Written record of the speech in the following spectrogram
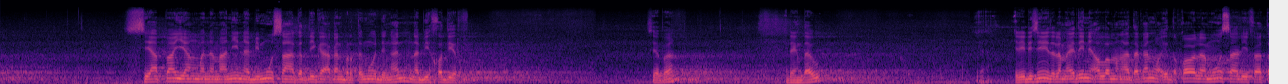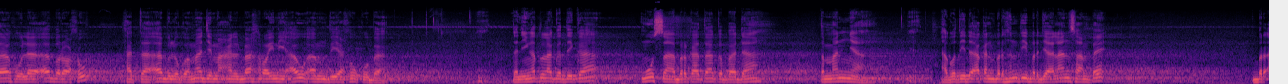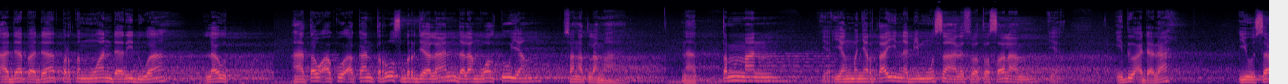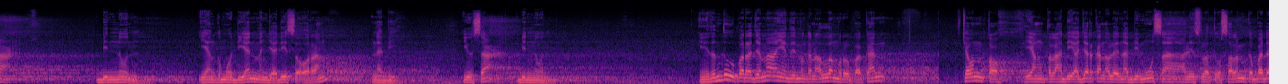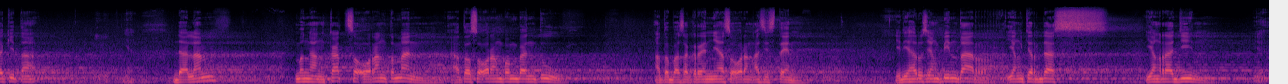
Siapa yang menemani Nabi Musa ketika akan bertemu dengan Nabi Khadir? Siapa? Ada yang tahu? Ya. Jadi di sini dalam ayat ini Allah mengatakan wa id qala Musa li fatahu la abrahu hatta ablugha majma'al bahraini aw amdiya huquba. Ya. Dan ingatlah ketika Musa berkata kepada temannya, ya, aku tidak akan berhenti berjalan sampai berada pada pertemuan dari dua laut atau aku akan terus berjalan dalam waktu yang sangat lama. Nah, teman ya, yang menyertai Nabi Musa alaihissalam ya, itu adalah Yusa bin Nun yang kemudian menjadi seorang nabi. Yusa bin Nun. Ini tentu para jamaah yang dimakan Allah merupakan contoh yang telah diajarkan oleh Nabi Musa alaihissalam kepada kita ya, dalam mengangkat seorang teman atau seorang pembantu atau bahasa kerennya seorang asisten jadi harus yang pintar yang cerdas yang rajin ya,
